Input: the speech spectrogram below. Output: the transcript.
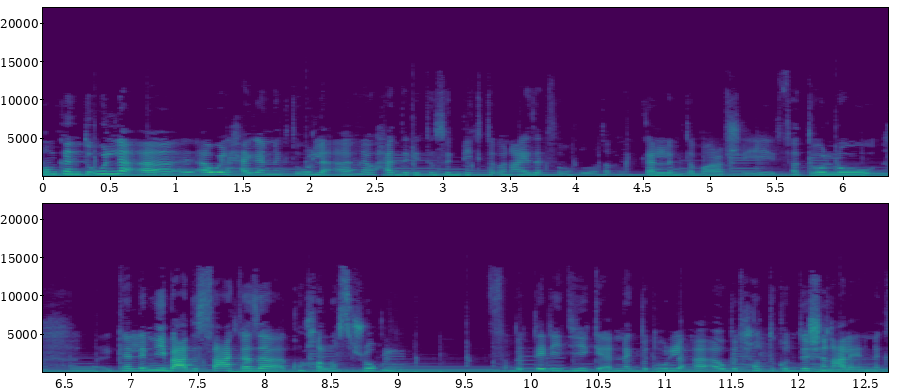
ممكن تقول لأ أول حاجة إنك تقول لأ لو حد بيتصل بيك طب أنا عايزك في موضوع طب نتكلم طب معرفش إيه فتقول له كلمني بعد الساعة كذا أكون خلصت شغل. فبالتالي دي كأنك بتقول لأ أو بتحط condition على إنك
